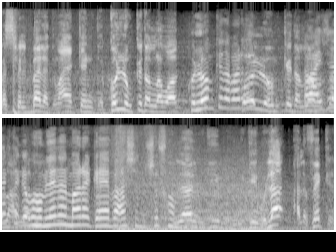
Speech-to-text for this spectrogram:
بس في البلد ومعاك أنت كلهم كده الله أكبر كلهم كده برضه؟ كلهم كده الله عايزينك تجيبهم لنا المرة الجاية بقى عشان نشوفهم لا نجيبه نجيبه لا على فكرة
